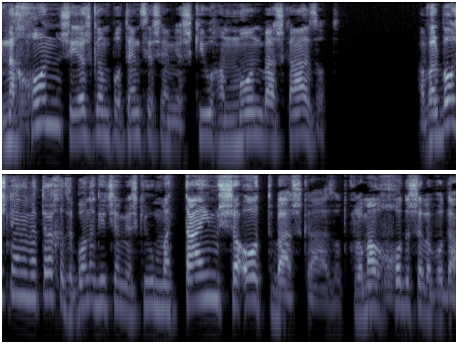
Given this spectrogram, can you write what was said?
נכון שיש גם פוטנציה שהם ישקיעו המון בהשקעה הזאת, אבל בואו שנייה ננתח את זה, בואו נגיד שהם ישקיעו 200 שעות בהשקעה הזאת, כלומר חודש של עבודה.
